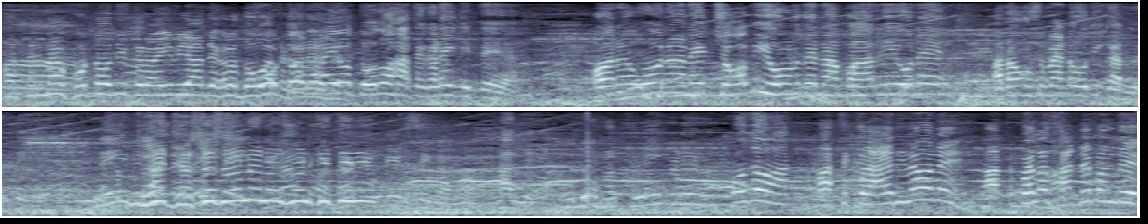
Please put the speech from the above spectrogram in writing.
ਫਿਰ ਮੈਂ ਫੋਟੋ ਦੀ ਕਰਵਾਈ ਵੀ ਆ ਦੇਖ ਲਓ ਦੋ ਹੱਥ ਫੋਟੋ ਉਹ ਦੋ ਦੋ ਹੱਥ ਖੜੇ ਕੀਤੇ ਆ। ਔਰ ਉਹਨਾਂ ਨੇ 24 ਹੋਣ ਦੇ ਨਾਲ ਬਾਅਦ ਵੀ ਉਹਨੇ ਅਨਾਉਂਸਮੈਂਟ ਉਹਦੀ ਕਰ ਦਿੱਤੀ। ਮੈਂ ਜਸਟਿਸ ਸਾਹਿਬ ਨੇ ਅਨਾਉਂਸਮੈਂਟ ਕੀਤੀ ਨਹੀਂ? ਹਾਂਜੀ ਉਦੋਂ ਹੱਥ ਹੱਥ ਕਰਾਏ ਨਹੀਂ ਨਾ ਉਹਨੇ। ਹੱਥ ਪਹਿਲਾਂ ਸਾਡੇ ਬੰਦੇ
